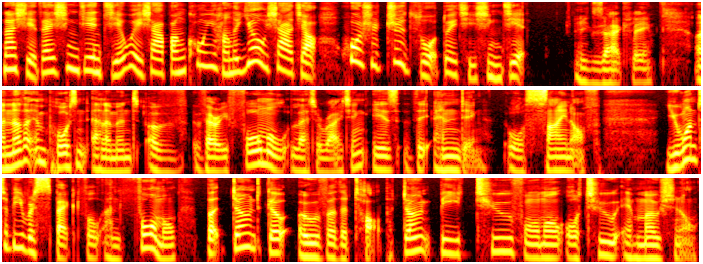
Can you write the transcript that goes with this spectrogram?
那写在信件结尾下方空一行的右下角，或是至左对齐信件。Exactly. Another important element of very formal letter writing is the ending or sign off. You want to be respectful and formal, but don't go over the top. Don't be too formal or too emotional.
